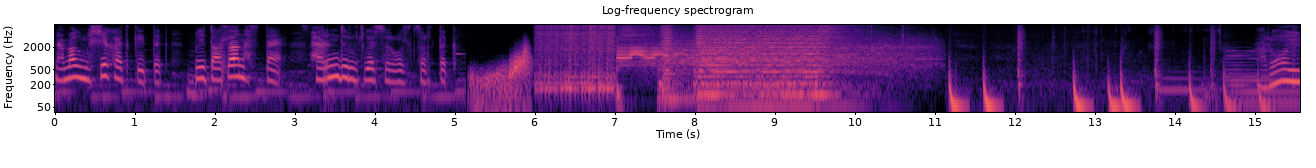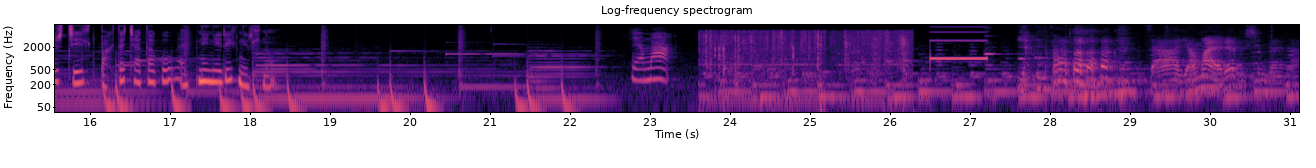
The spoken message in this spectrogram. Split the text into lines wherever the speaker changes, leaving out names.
Намайг Мишихад гэдэг. Би 7 настай. 24 дугаар сургуульд сурдаг.
Арван жилд багтаж чадаагүй амтны нэрийг нэрлэнэ үү?
Ямаа.
За ямаа арай биш юм байна.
